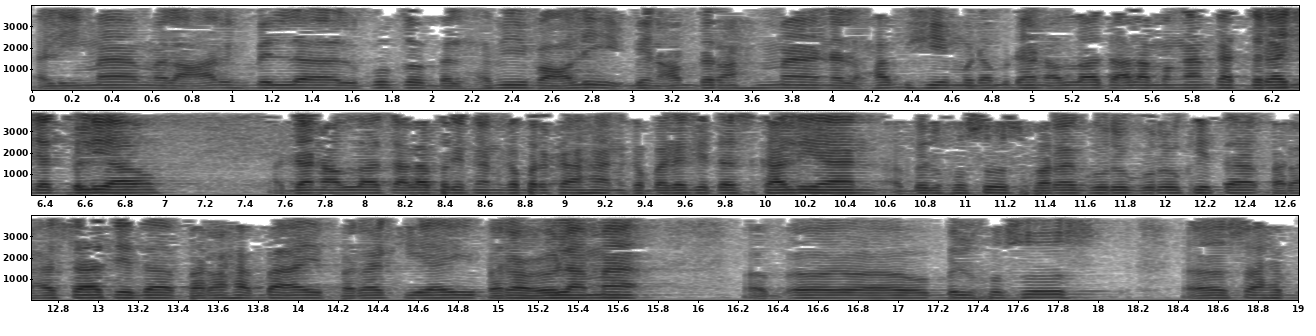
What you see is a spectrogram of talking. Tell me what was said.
Al-Imam Al-Arif Billah Al-Qutub Al-Habib Ali bin Abdurrahman Al-Habshi Mudah-mudahan Allah Ta'ala mengangkat derajat beliau dan Allah Ta'ala berikan keberkahan kepada kita sekalian Bil khusus para guru-guru kita Para asatidah, para habai, para kiai, para ulama Bil khusus sahib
